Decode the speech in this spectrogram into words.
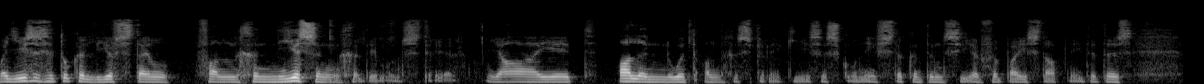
Maar Jesus het ook 'n leefstyl van genesing gedemonstreer. Ja, hy het alle nood aangespreek. Jesus kon nie stukkend en seer verbystap nie. Dit is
